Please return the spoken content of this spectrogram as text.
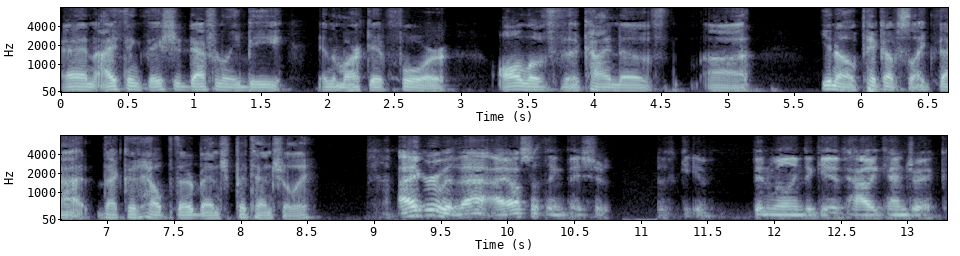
And I think they should definitely be in the market for all of the kind of uh, you know pickups like that that could help their bench potentially. I agree with that. I also think they should have been willing to give Howie Kendrick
